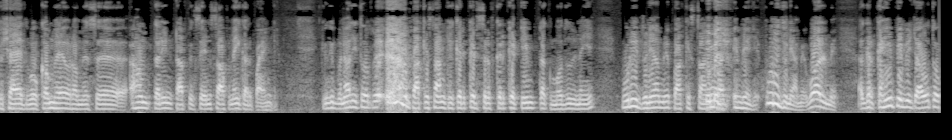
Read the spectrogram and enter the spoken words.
तो शायद वो कम है और हम इस अहम तरीन टॉपिक से इंसाफ नहीं कर पाएँगे। क्योंकि बुनियादी तौर पर पाकिस्तान की क्रिकेट सिर्फ़ क्रिकेट टीम तक मौजूद नहीं है पूरी दुनिया में पाकिस्तान का इमेज है पूरी दुनिया में वर्ल्ड में। अगर कहीं पे भी जाओ तो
